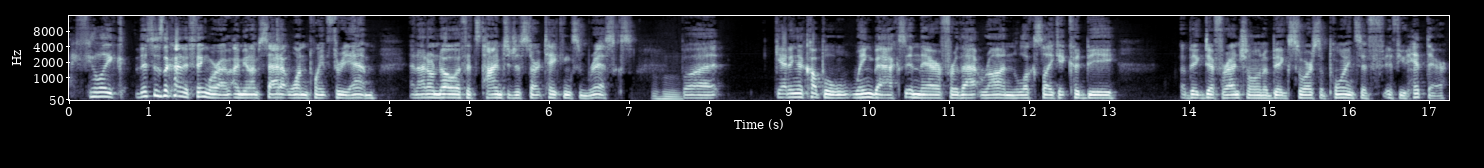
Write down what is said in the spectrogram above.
I feel like this is the kind of thing where I'm, I mean I'm sat at 1.3 m and I don't know if it's time to just start taking some risks, Mm-hmm. but getting a couple wingbacks in there for that run looks like it could be a big differential and a big source of points if if you hit there.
